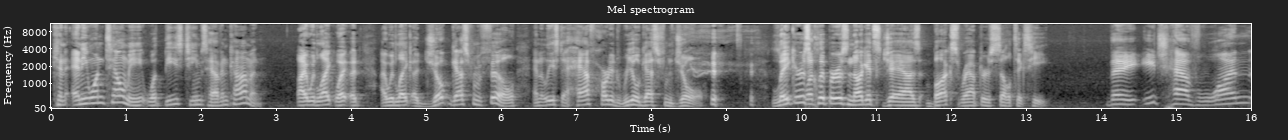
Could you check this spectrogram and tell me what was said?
Can anyone tell me what these teams have in common? I would like what I would like a joke guess from Phil and at least a half-hearted real guess from Joel. Lakers, What- Clippers, Nuggets, Jazz, Bucks, Raptors, Celtics, Heat. They each have one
